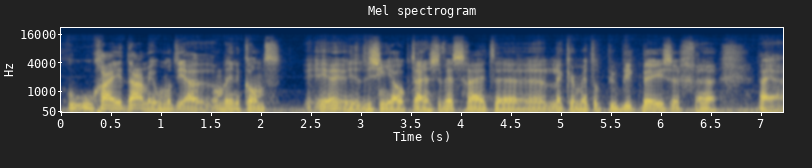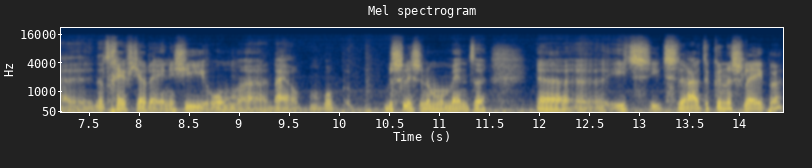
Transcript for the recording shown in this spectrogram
hoe, hoe ga je daarmee om? Want ja, aan de ene kant we zien jou ook tijdens de wedstrijd uh, lekker met dat publiek bezig. Uh, nou ja, dat geeft jou de energie om uh, nou ja, op, op, beslissende momenten iets, iets eruit te kunnen slepen.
